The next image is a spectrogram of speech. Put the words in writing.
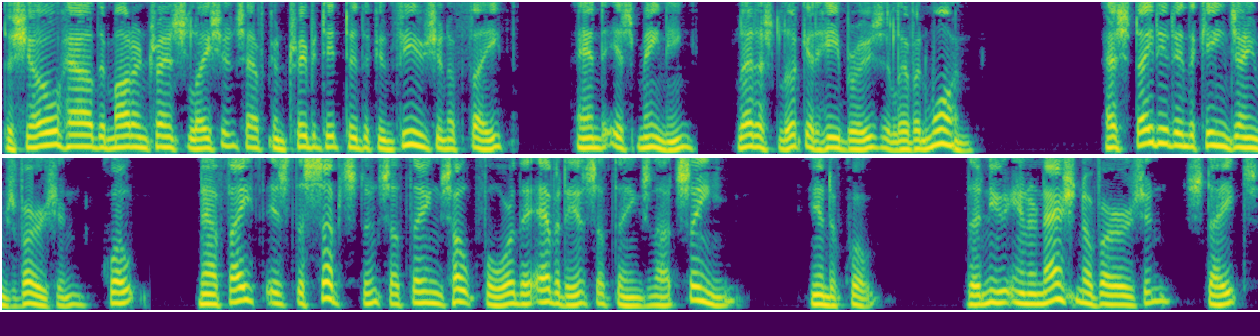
To show how the modern translations have contributed to the confusion of faith and its meaning, let us look at Hebrews 11:1. As stated in the King James Version, quote, now faith is the substance of things hoped for, the evidence of things not seen. End of quote. The New International Version states,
